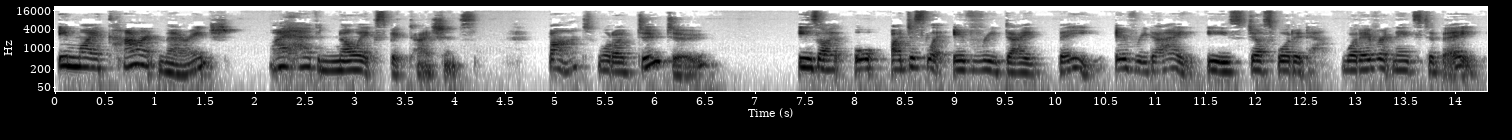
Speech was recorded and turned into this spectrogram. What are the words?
In my current marriage, I have no expectations. But what I do do is I I just let every day be. Every day is just what it whatever it needs to be.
